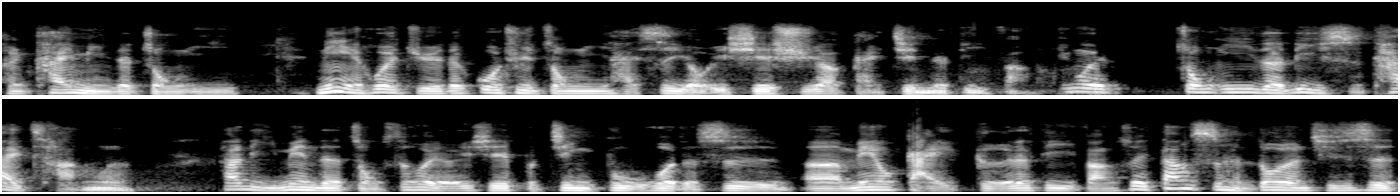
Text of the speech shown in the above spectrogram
很开明的中医，你也会觉得过去中医还是有一些需要改进的地方，因为中医的历史太长了。它里面的总是会有一些不进步，或者是呃没有改革的地方，所以当时很多人其实是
